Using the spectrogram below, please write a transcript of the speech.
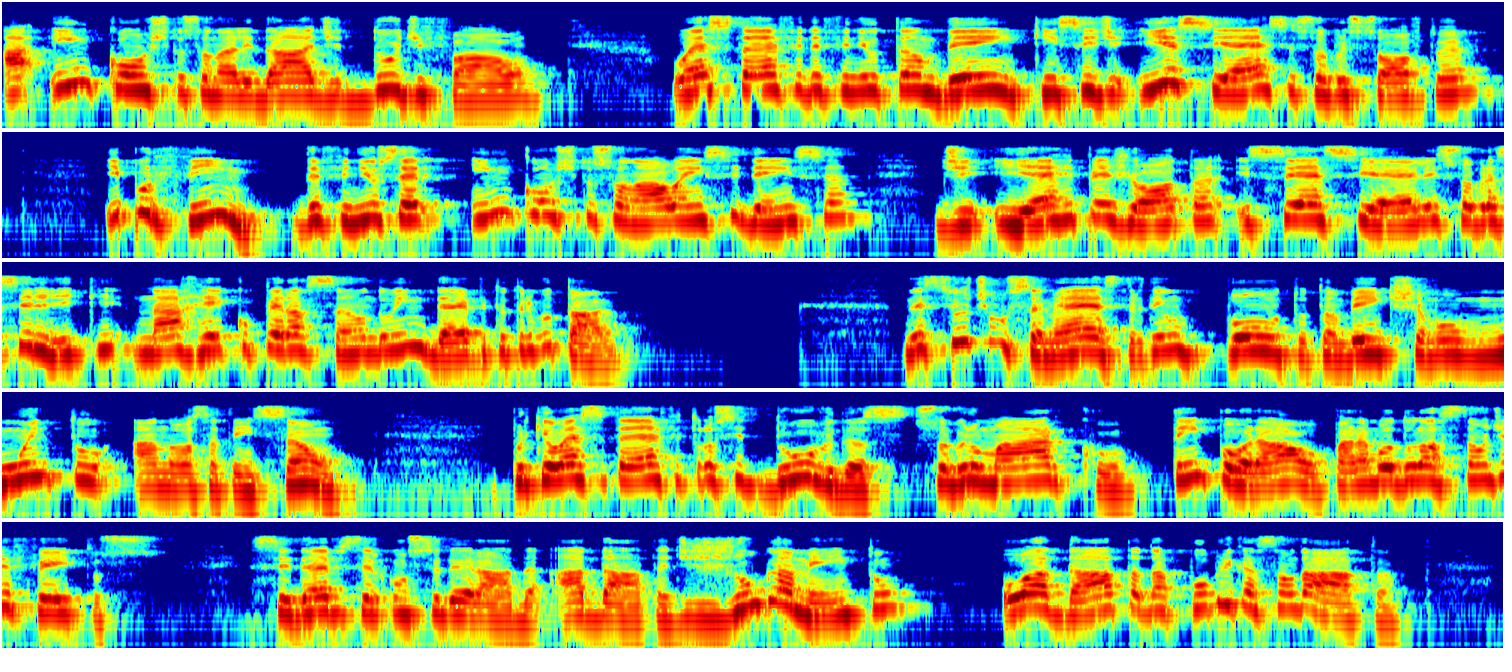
a inconstitucionalidade do DIFAL. O STF definiu também que incide ISS sobre software, e, por fim, definiu ser inconstitucional a incidência de IRPJ e CSL sobre a Selic na recuperação do indébito tributário. Nesse último semestre, tem um ponto também que chamou muito a nossa atenção, porque o STF trouxe dúvidas sobre o marco temporal para a modulação de efeitos, se deve ser considerada a data de julgamento ou a data da publicação da ata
